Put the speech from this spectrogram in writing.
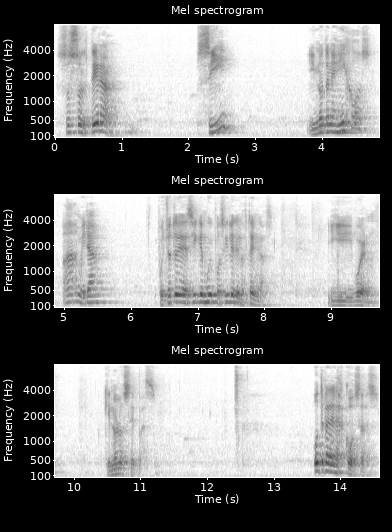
¿Sos soltera? ¿Sí? ¿Y no tenés hijos? Ah, mira. Pues yo te voy a decir que es muy posible que los tengas. Y bueno, que no lo sepas. Otra de las cosas.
